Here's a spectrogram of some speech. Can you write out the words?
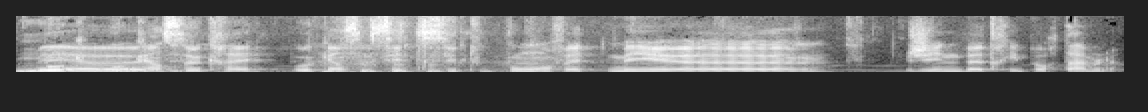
Mais aucun, euh, aucun secret, aucun c'est, c'est tout con en fait. Mais euh, j'ai une batterie portable.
